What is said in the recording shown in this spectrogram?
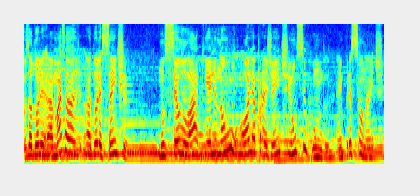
os adolesc mais adolescente no celular que ele não olha para a gente um segundo. É impressionante.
